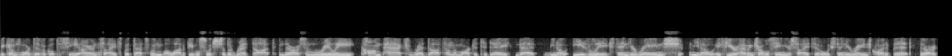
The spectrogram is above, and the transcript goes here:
it becomes more difficult to see iron sights. But that's when a lot of people switch to the red dot. And there are some really compact red dots on the market today that you know easily extend your range. You know, if you're having trouble seeing your sights, it'll extend your range quite a bit. There are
